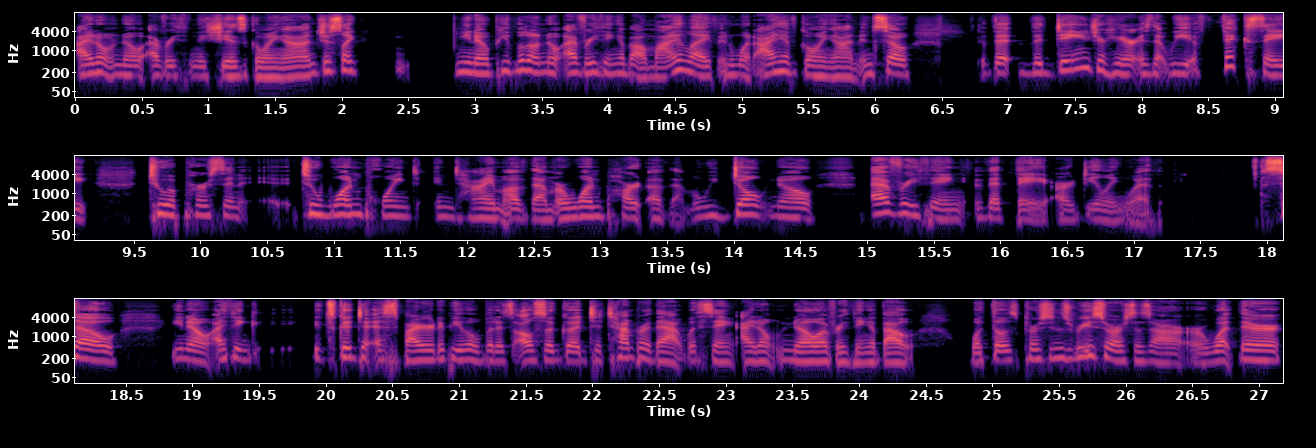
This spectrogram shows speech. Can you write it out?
I don't know everything that she has going on, just like, you know, people don't know everything about my life and what I have going on. And so the the danger here is that we fixate to a person eh, to one point in time of them or one part of them and we don't know everything that they are dealing with. So you know i think it's good to aspire to people but it's also good to temper that with saying i don't know everything about what those person's resources are or what they're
